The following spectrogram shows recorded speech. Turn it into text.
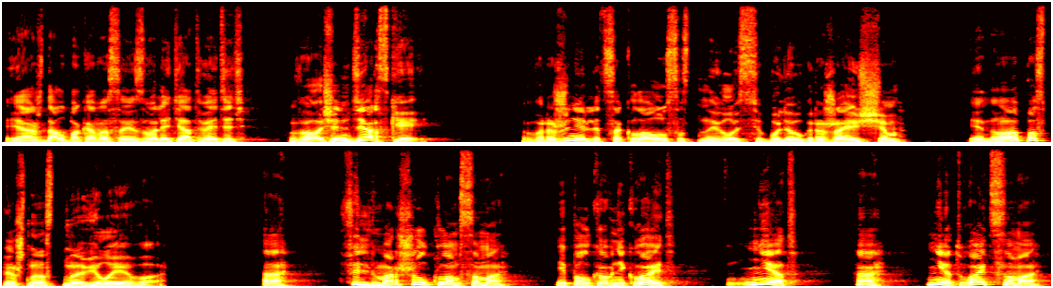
Я ждал, пока вы соизволите ответить. Вы очень дерзкий!» Выражение лица Клауса становилось все более угрожающим, и Ноа поспешно остановила его. «А, фельдмаршал Клам сама и полковник Уайт. Нет! А, нет, Уайт сама!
